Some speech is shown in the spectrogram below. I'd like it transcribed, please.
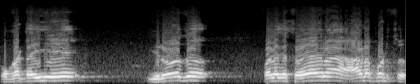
ఒకటయ్యి ఈరోజు వాళ్ళకి స్వయాన ఆడపడుచు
